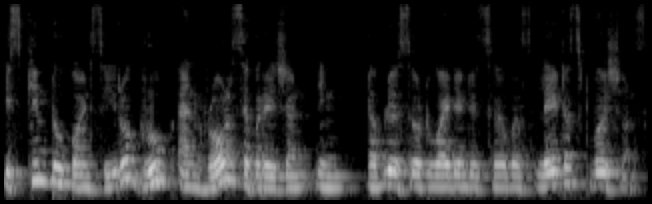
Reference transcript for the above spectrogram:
SCIM 2.0 group and role separation in WSO2 Identity Server's latest versions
